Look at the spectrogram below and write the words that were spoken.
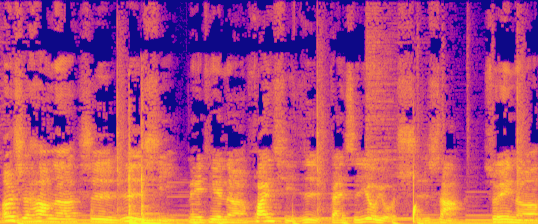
二十号呢是日喜，那天呢欢喜日，但是又有时煞，所以呢。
